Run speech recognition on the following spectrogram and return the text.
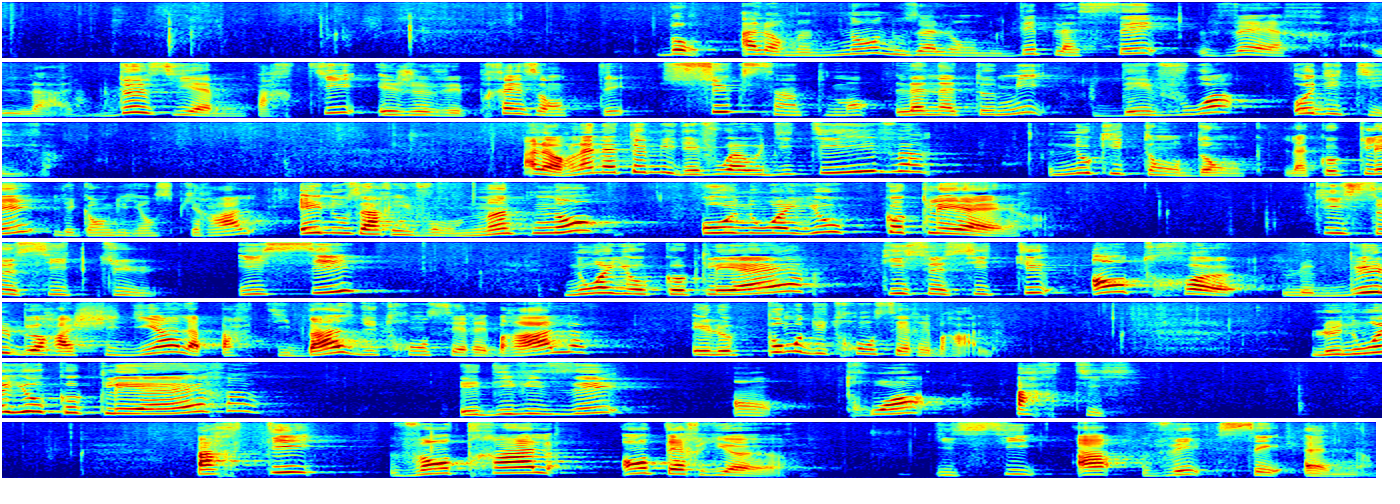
Bon, alors maintenant, nous allons nous déplacer vers la deuxième partie et je vais présenter succinctement l'anatomie des voies auditives. Alors, l'anatomie des voies auditives, nous quittons donc la cochlée, les ganglions spirales, et nous arrivons maintenant au noyau cochléaire, qui se situe ici, noyau cochléaire qui se situe entre le bulbe rachidien, la partie basse du tronc cérébral, et le pont du tronc cérébral. Le noyau cochléaire est divisé en trois parties. Partie ventrale antérieure, ici AVCN.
